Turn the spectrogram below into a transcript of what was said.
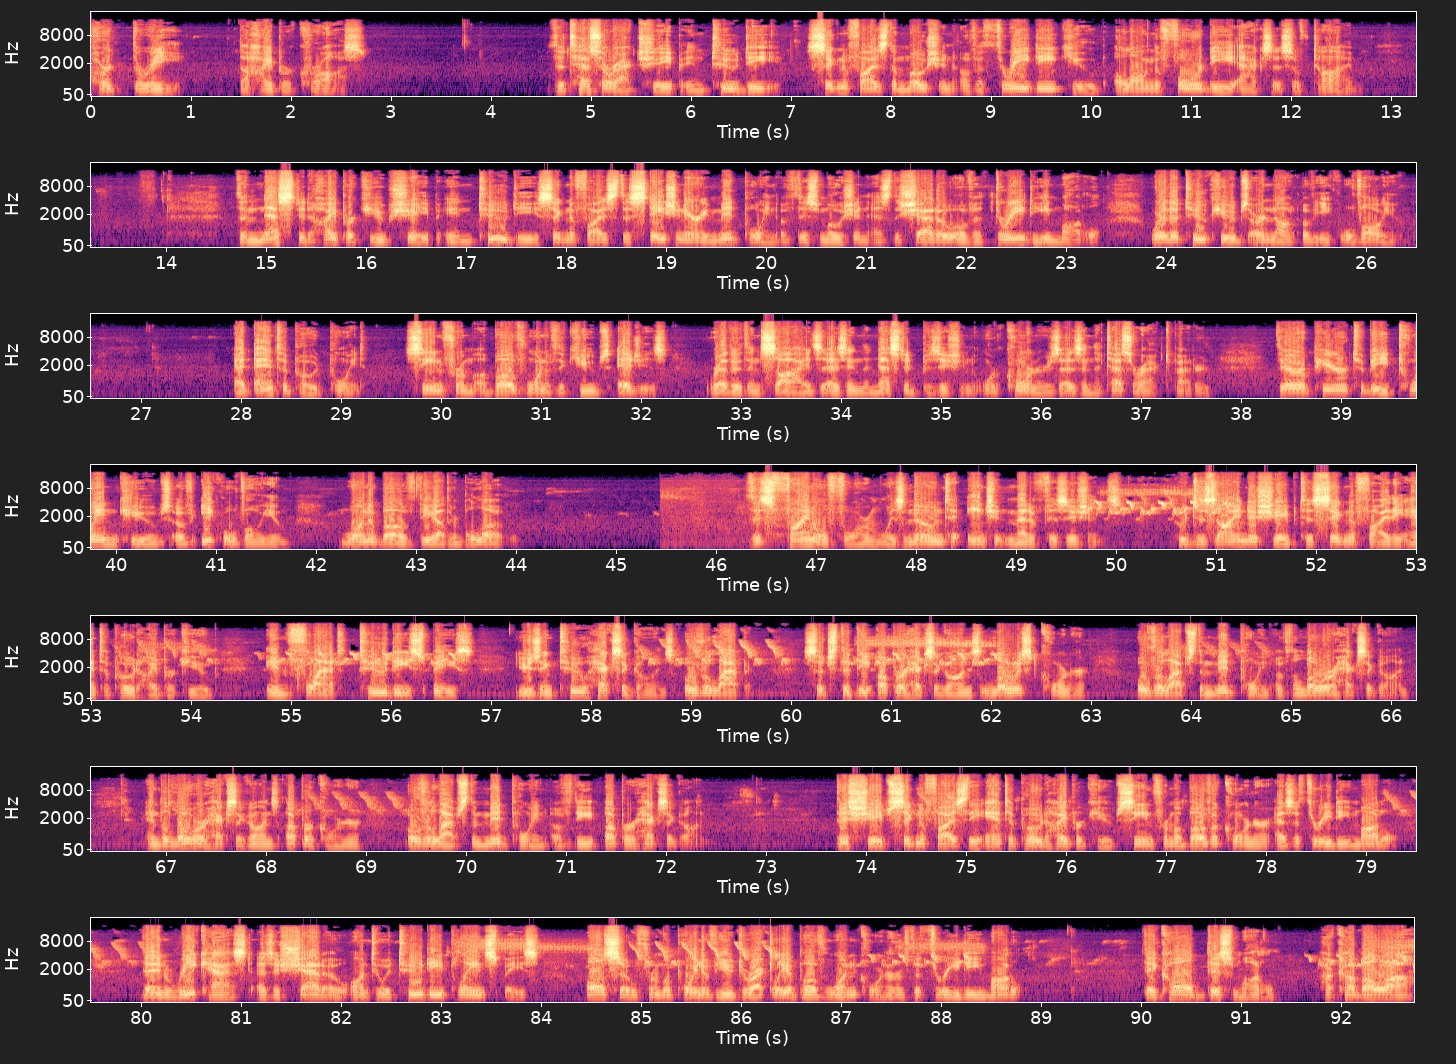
Part 3 The Hypercross The tesseract shape in 2D signifies the motion of a 3D cube along the 4D axis of time. The nested hypercube shape in 2D signifies the stationary midpoint of this motion as the shadow of a 3D model where the two cubes are not of equal volume. At antipode point, seen from above one of the cube's edges, rather than sides as in the nested position or corners as in the tesseract pattern, there appear to be twin cubes of equal volume, one above the other below. This final form was known to ancient metaphysicians, who designed a shape to signify the antipode hypercube in flat 2D space using two hexagons overlapping such that the upper hexagon's lowest corner overlaps the midpoint of the lower hexagon and the lower hexagon's upper corner overlaps the midpoint of the upper hexagon. This shape signifies the antipode hypercube seen from above a corner as a 3D model, then recast as a shadow onto a 2D plane space also from a point of view directly above one corner of the 3D model. They called this model Hakabbalah,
